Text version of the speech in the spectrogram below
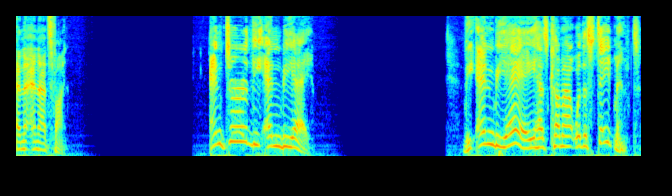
and and that's fine. Enter the NBA. The NBA has come out with a statement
